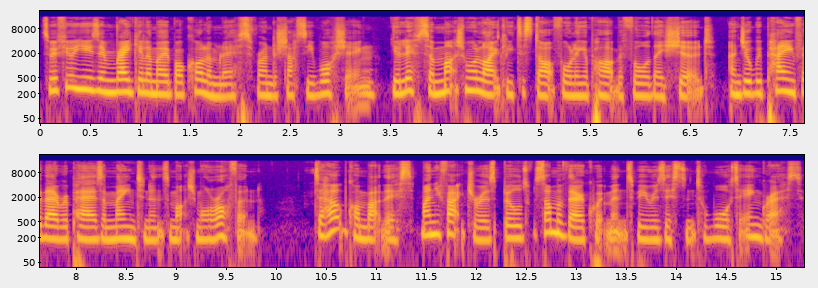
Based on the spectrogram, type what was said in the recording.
So, if you're using regular mobile column lifts for under chassis washing, your lifts are much more likely to start falling apart before they should, and you'll be paying for their repairs and maintenance much more often. To help combat this, manufacturers build some of their equipment to be resistant to water ingress,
